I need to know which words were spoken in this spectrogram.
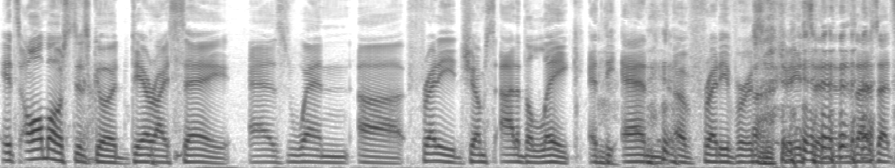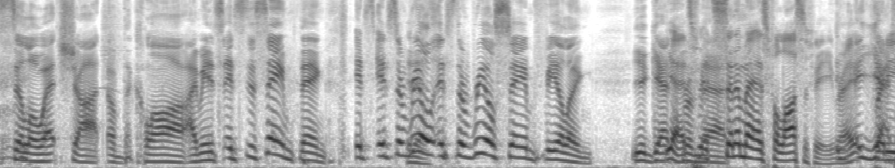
It's almost as good, dare I say, as when uh, Freddy jumps out of the lake at the end of Freddy versus Jason, and it has that silhouette shot of the claw. I mean, it's it's the same thing. It's it's a real it's the real same feeling you get Yeah, from it's, it's cinema as philosophy, right? Yes, Freddy,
